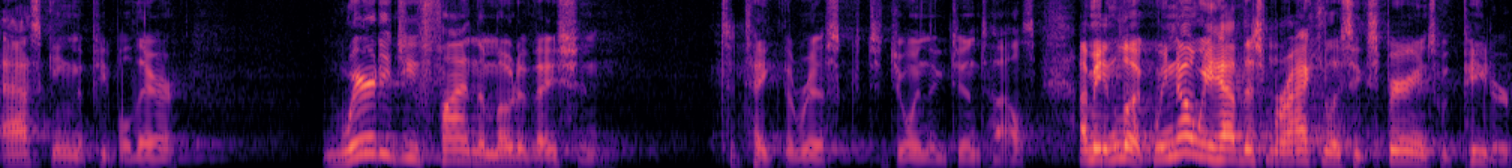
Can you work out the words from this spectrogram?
asking the people there, where did you find the motivation to take the risk to join the Gentiles? I mean, look, we know we have this miraculous experience with Peter.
